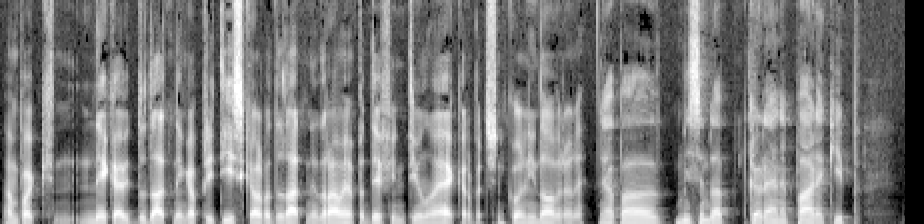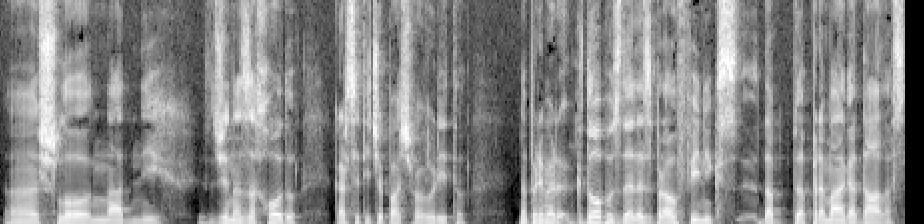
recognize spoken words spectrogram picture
ampak nekaj dodatnega pritiska ali pa dodatne drame, pa definitivno je, kar pač nikoli ni dobro. Ne. Ja, pa mislim, da kar ene par ekip uh, šlo nad njih, že na zahodu, kar se tiče pač favoritov. Naprimer, kdo bo zdaj le zbral Phoenix, da, da premaga Dallas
